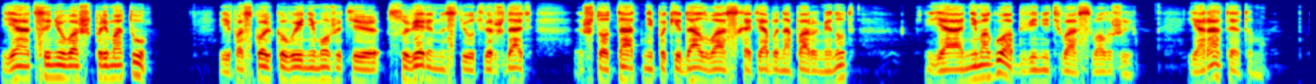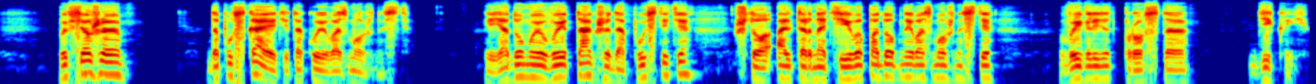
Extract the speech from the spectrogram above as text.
Я оценю вашу прямоту, и поскольку вы не можете с уверенностью утверждать, что Тат не покидал вас хотя бы на пару минут, я не могу обвинить вас во лжи. Я рад этому. Вы все же допускаете такую возможность. И я думаю, вы также допустите, что альтернатива подобной возможности выглядит просто дикой.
